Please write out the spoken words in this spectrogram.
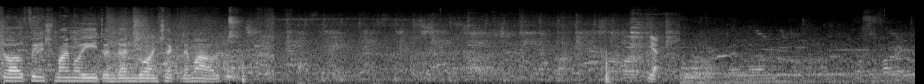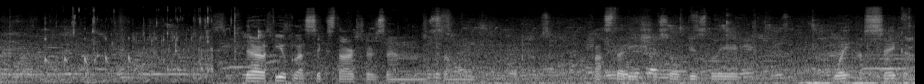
So I'll finish my mojito and then go and check them out. There are a few classic starters and some pasta dishes obviously. Wait a second.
